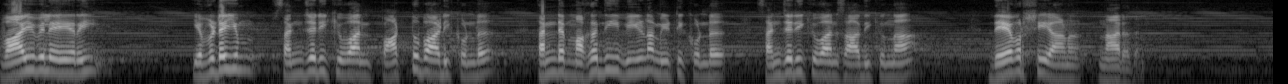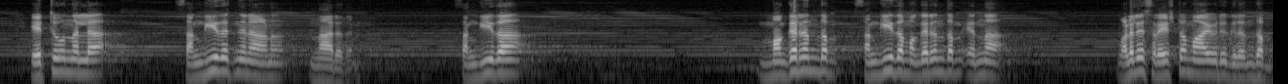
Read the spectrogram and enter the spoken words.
വായുവിലേറി എവിടെയും സഞ്ചരിക്കുവാൻ പാട്ടുപാടിക്കൊണ്ട് തന്റെ മഹതി വീണ മീട്ടിക്കൊണ്ട് സഞ്ചരിക്കുവാൻ സാധിക്കുന്ന ദേവർഷിയാണ് നാരദൻ. ഏറ്റവും നല്ല സംഗീതജ്ഞനാണ് നാരദൻ. സംഗീത മകരന്തം സംഗീത മകരന്തം എന്ന വളരെ ശ്രേഷ്ഠമായ ഒരു ഗ്രന്ഥം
